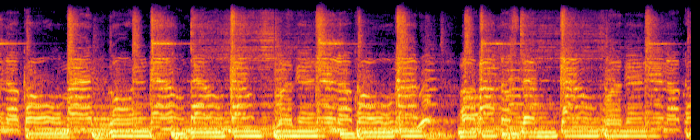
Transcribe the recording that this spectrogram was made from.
in a coal mine, going down, down, down. Working in a coal mine, about to step down. Working in a coal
